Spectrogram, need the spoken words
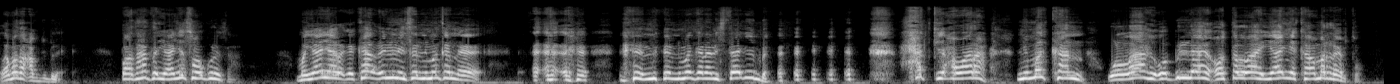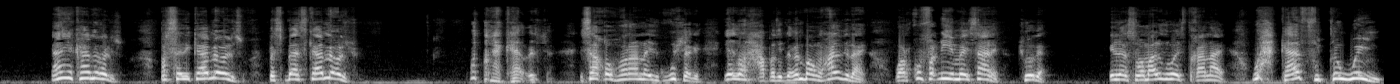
labada cabdibile baad hadda yaanyo soo guraysaa? Ma yaanya kaa celinaysa nimankan nimankan aan istaageynba xadkii xawaaraha. Nimankan wallaahi oo bilaahi oo tallaahi yaanya kaama reebto. Yaanya kaama celiso. Basali kaama celiso. Basbaas kaama celiso. Wadnaa kaa celisa isaaqoo horaana idinkugu sheegay. Iyadoon xabadi dhicin baan waxaan idin dhahay war ku fadhiyi maysaane jooga. Ilaa soomaalidu waa istaqaanaaye wax kaa futo weyn.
